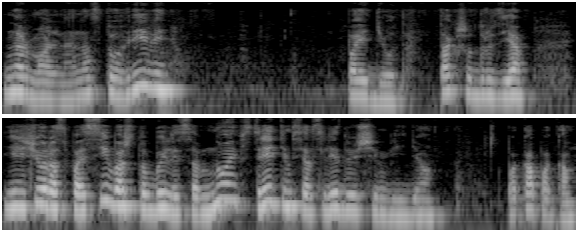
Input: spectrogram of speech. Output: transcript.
Нормальная. На 100 гривен пойдет. Так что, друзья, и еще раз спасибо, что были со мной. Встретимся в следующем видео. Пока-пока.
